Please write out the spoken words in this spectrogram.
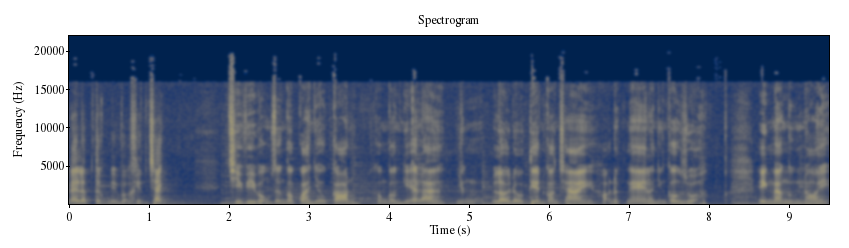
Ngay lập tức bị vợ khiển trách. Chỉ vì bỗng dưng có quá nhiều con Không có nghĩa là những lời đầu tiên con trai họ được nghe là những câu rủa. Anh mang ngừng nói.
